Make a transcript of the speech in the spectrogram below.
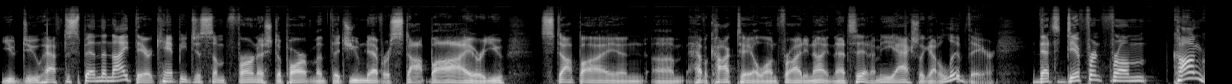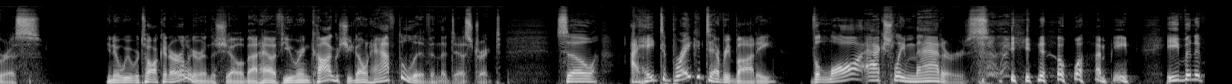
You do have to spend the night there. It can't be just some furnished apartment that you never stop by or you stop by and um, have a cocktail on Friday night and that's it. I mean, you actually got to live there. That's different from Congress, you know, we were talking earlier in the show about how if you were in Congress, you don't have to live in the district. So I hate to break it to everybody. The law actually matters. you know, I mean, even if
